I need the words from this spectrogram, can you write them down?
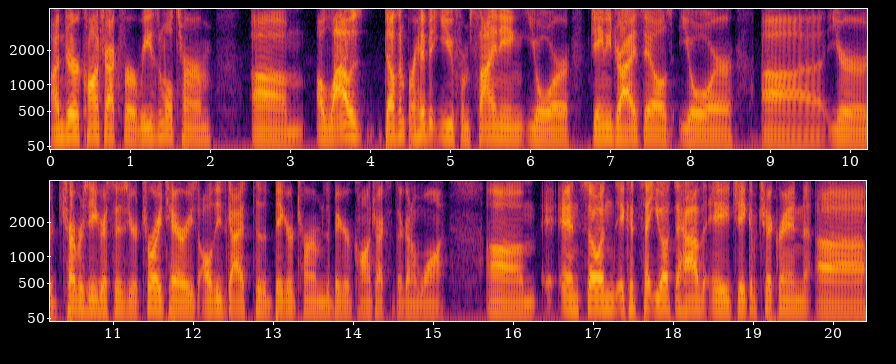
under contract for a reasonable term um, allows doesn't prohibit you from signing your Jamie Drysdales, your uh, your Trevor Zegrases, your Troy Terrys, all these guys to the bigger term, the bigger contracts that they're going to want. Um, and so, and it could set you up to have a Jacob Chychrun, uh,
